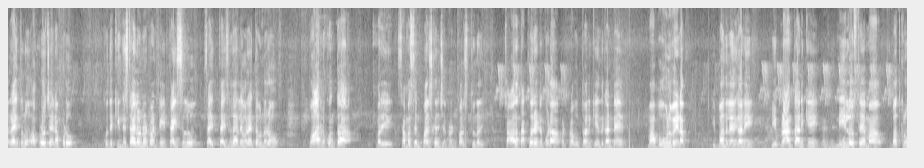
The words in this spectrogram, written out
రైతులు అప్రోచ్ అయినప్పుడు కొద్దిగా కింది స్థాయిలో ఉన్నటువంటి తైసులు తైసిల్దారులు ఎవరైతే ఉన్నారో వాళ్ళు కొంత మరి సమస్యను పరిష్కరించినటువంటి పరిస్థితి ఉన్నది. చాలా తక్కువ రేటు కూడా అప్పటి ప్రభుత్వానికి ఎందుకంటే మా భూములు పోయినా ఇబ్బంది లేదు కానీ ఈ ప్రాంతానికి నీళ్ళు వస్తే మా బతుకులు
